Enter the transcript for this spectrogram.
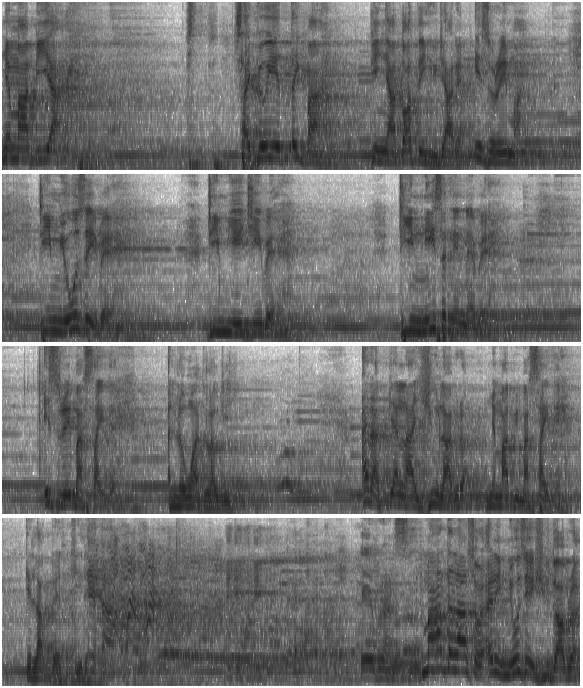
မြန်မာပြည်ကစိုက်ပျိုးရေးသိပ္ပံပညာတော်သင်ယူကြတယ်အစ္စရေးမှာ ဒီမျိုးစေ့ပဲဒီမြေကြီးပဲဒီနီးစနစ်နဲ့ပဲအစ္စရေးမှာစိုက်တယ်အလုံးဝဒီလောက်ကြီးအဲ့ဒါပြန်လာယူလာပြီးတော့မြန်မာပြည်မှာစိုက်တယ်ဒီလောက်ပဲကြီးတယ် Abraham see မာသလားဆိုအဲ့ဒီမျိုးစေ့ယူသွားပြီးတော့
